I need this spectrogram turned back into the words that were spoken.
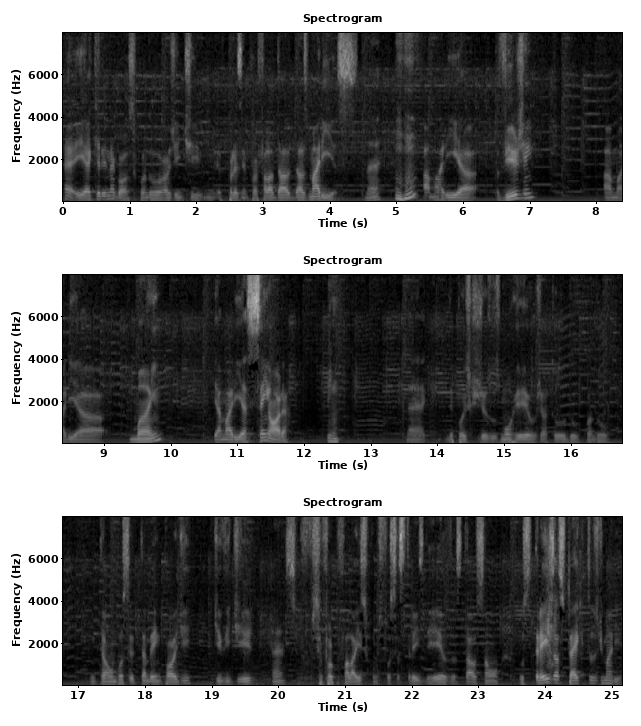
É, e é aquele negócio, quando a gente, por exemplo, vai falar da- das Marias, né? Uhum. A Maria Virgem, a Maria Mãe e a Maria Senhora. Sim. Né? Depois que Jesus morreu, já tudo, quando... Então você também pode dividir, né? Se, se for falar isso como se fossem as três deusas tal, são os três aspectos de Maria.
